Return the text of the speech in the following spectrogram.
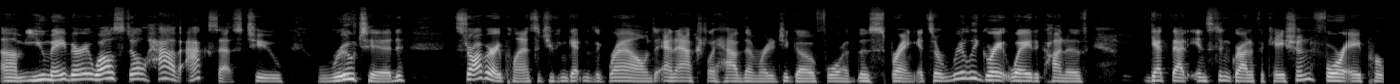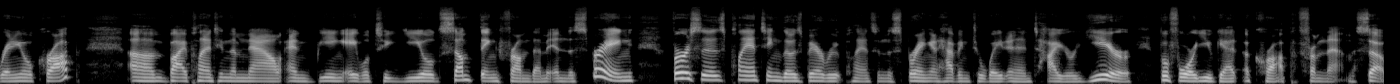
um, you may very well still have access to rooted strawberry plants that you can get into the ground and actually have them ready to go for the spring. It's a really great way to kind of get that instant gratification for a perennial crop um, by planting them now and being able to yield something from them in the spring versus planting those bare root plants in the spring and having to wait an entire year before you get a crop from them. So,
